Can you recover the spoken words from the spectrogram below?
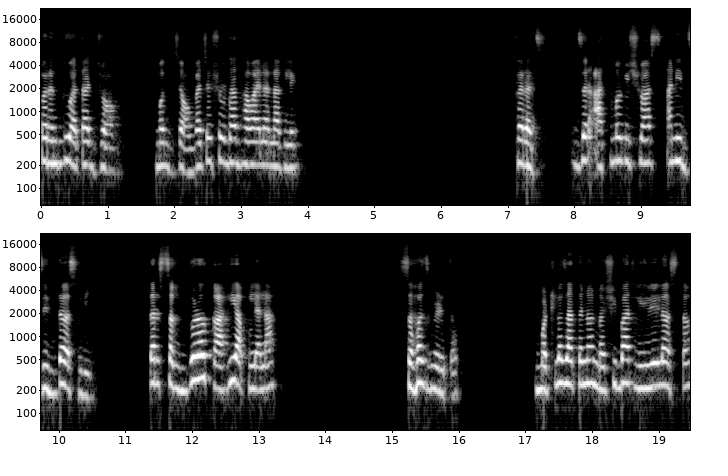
परंतु आता जॉब. मग जॉबाच्या शोधात धावायला लागले. खरंच जर आत्मविश्वास आणि जिद्द असली तर सगळं काही आपल्याला सहज मिळतं. म्हटलं जातं ना नशिबात लिहिलेलं असतं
